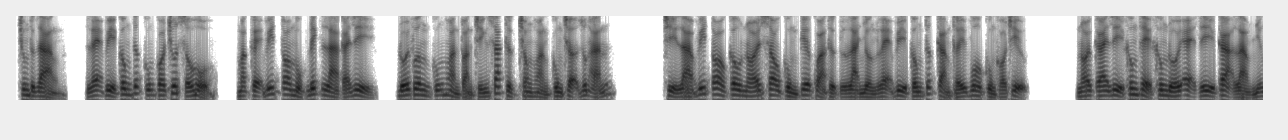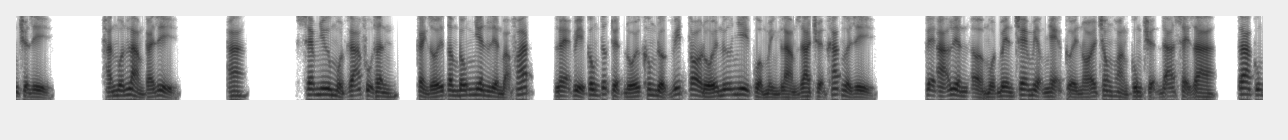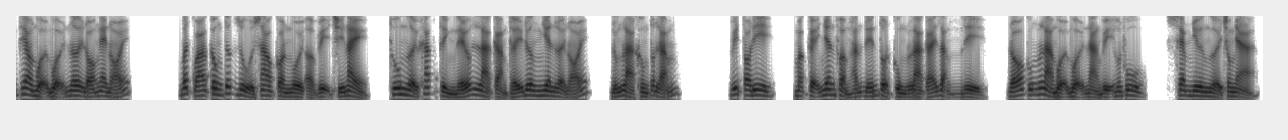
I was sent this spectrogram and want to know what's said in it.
Trung thực giảng lẽ vì công tước cũng có chút xấu hổ, mặc kệ vít to mục đích là cái gì đối phương cũng hoàn toàn chính xác thực trong hoàng cung trợ giúp hắn. Chỉ là vít to câu nói sau cùng kia quả thực là nhường lẹ vì công tức cảm thấy vô cùng khó chịu. Nói cái gì không thể không đối ẹ gì cả làm những chuyện gì? Hắn muốn làm cái gì? A, xem như một gã phụ thân, cảnh giới tâm bỗng nhiên liền bạo phát lẹ vì công tức tuyệt đối không được vít to đối nữ nhi của mình làm ra chuyện khác người gì. Kệ á liền ở một bên che miệng nhẹ cười nói trong hoàng cung chuyện đã xảy ra, ta cũng theo mọi mọi nơi đó nghe nói. Bất quá công tức dù sao còn ngồi ở vị trí này, thu người khác tình nếu là cảm thấy đương nhiên lời nói, đúng là không tốt lắm victor đi, mặc kệ nhân phẩm hắn đến tột cùng là cái dặn gì, đó cũng là mội mội nàng vị hôn phu, xem như người trong nhà.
